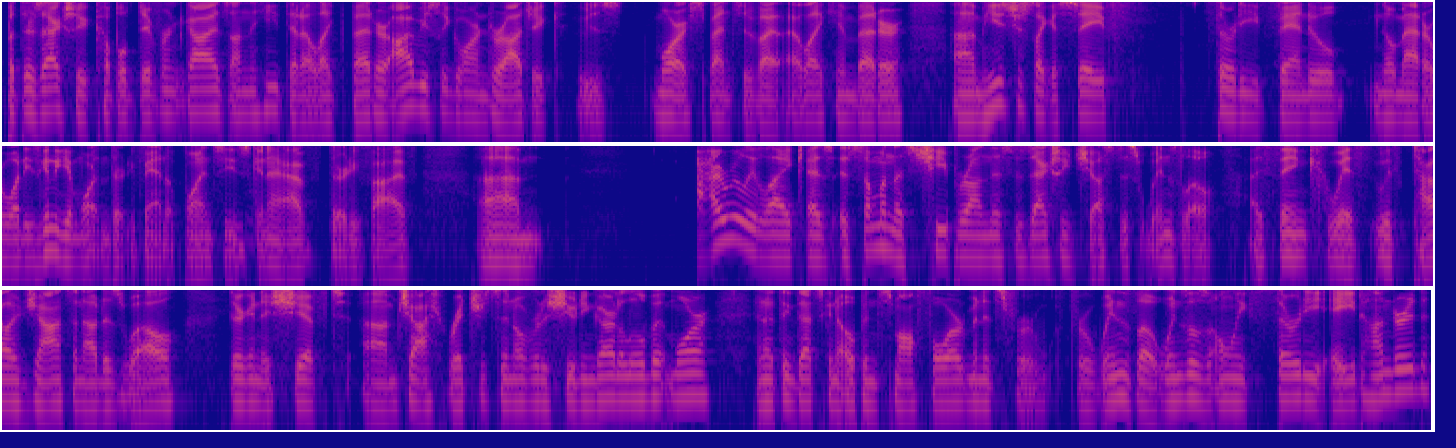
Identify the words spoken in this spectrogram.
But there's actually a couple different guys on the Heat that I like better. Obviously, Goran Dragic, who's more expensive. I, I like him better. Um, he's just like a safe 30 FanDuel, no matter what. He's going to get more than 30 FanDuel points. He's going to have 35. Um, I really like as, as someone that's cheaper on this is actually Justice Winslow. I think with with Tyler Johnson out as well, they're going to shift um, Josh Richardson over to shooting guard a little bit more, and I think that's going to open small forward minutes for for Winslow. Winslow's only thirty eight hundred,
